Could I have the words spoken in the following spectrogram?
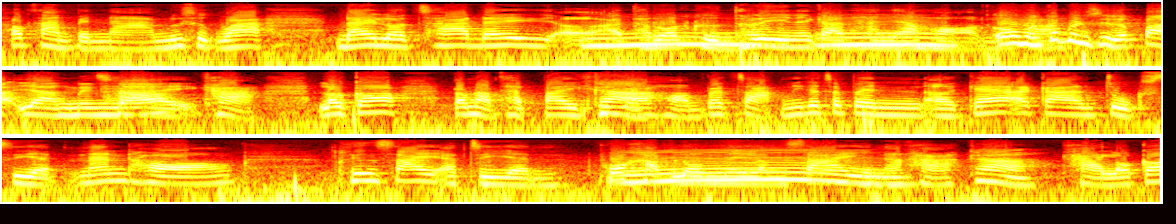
ชอบทานเป็นน้ำรู้สึกว่าได้รสชาติได้เอ่ออรรถรสขืนทรีในการทานยาหอมโอ้มันก็ะคะเป็นศิลปะอย่างหนึ่งนะใช่ค่ะ แล้วก็ตำรับถัดไปคือค่ะยาหอมประจักษ์นี่ก็จะเป็นเอ่อแก้อาการจุกเสียดแน่นท้อง คลื่นไส้อาเจียน พวกขับลมในลำไส้นะคะค่ะค่ะแล้วก็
